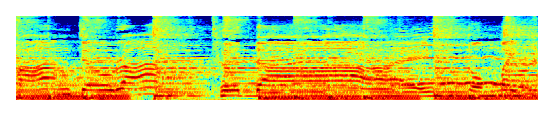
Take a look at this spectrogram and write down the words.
ทางจะรักเธอได้ ก็ไม่เค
